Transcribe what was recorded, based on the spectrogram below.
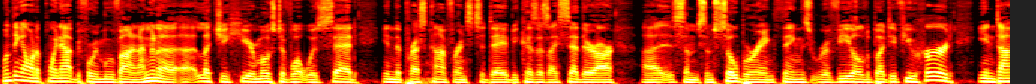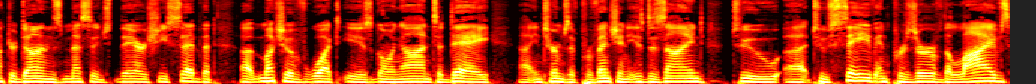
One thing I want to point out before we move on, and I'm going to uh, let you hear most of what was said in the press conference today, because as I said, there are uh, some some sobering things revealed. But if you heard in Dr. Dunn's message there, she said that uh, much of what is going on today uh, in terms of prevention is designed to uh, to save and preserve the lives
